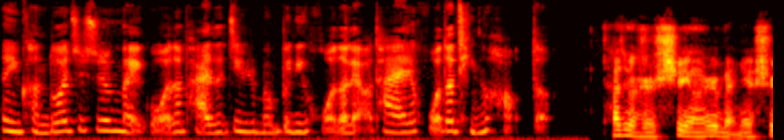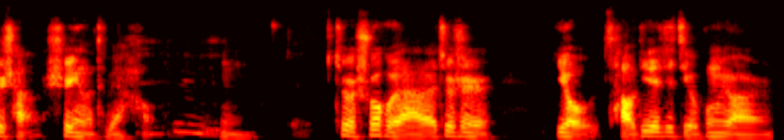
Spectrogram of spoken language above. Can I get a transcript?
那你很多其实美国的牌子进日本不一定活得了，它还活得挺好的。它就是适应日本这个市场，适应的特别好。嗯，嗯，就是说回来了，就是有草地的这几个公园儿，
